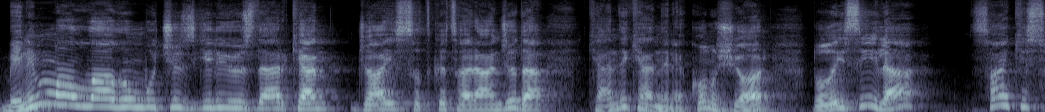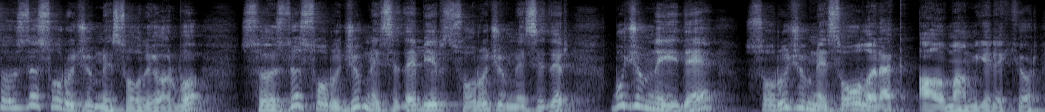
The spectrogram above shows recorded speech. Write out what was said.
Benim mi Allah'ım bu çizgili yüz derken Cahit Sıtkı Tarancı da kendi kendine konuşuyor. Dolayısıyla sanki sözde soru cümlesi oluyor bu. Sözde soru cümlesi de bir soru cümlesidir. Bu cümleyi de soru cümlesi olarak almam gerekiyor.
